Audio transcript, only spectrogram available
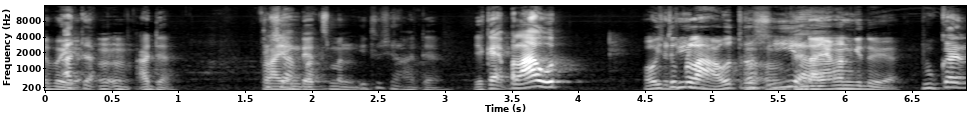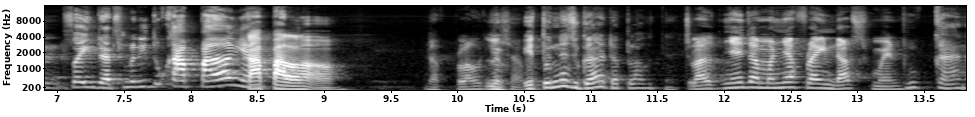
Apa ya? Ada. Mm-mm, ada. Itu Flying siapa? Dutchman. Itu siapa? Ada. Ya kayak pelaut. Oh itu Jadi- pelaut terus Oh, iya. gentayangan gitu ya? Bukan Flying Dutchman itu kapalnya. Kapal, heeh. Ada pelaut Loh, siapa? itunya juga ada pelautnya. Pelautnya namanya Flying Dutchman. Bukan.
